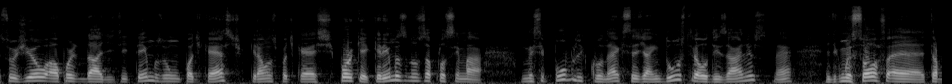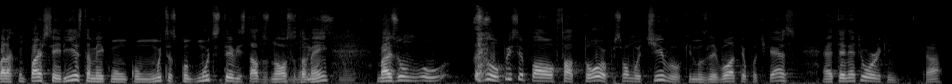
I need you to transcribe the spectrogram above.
surgiu a oportunidade de termos um podcast, criamos um podcast, porque queremos nos aproximar nesse público, né, que seja a indústria ou designers, né? Gente começou a é, trabalhar com parcerias também com, com, muitas, com muitos entrevistados nossos muitos, também. Muitos. Mas o, o, o, principal fator, o principal motivo que nos levou a ter o podcast é ter networking, tá?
